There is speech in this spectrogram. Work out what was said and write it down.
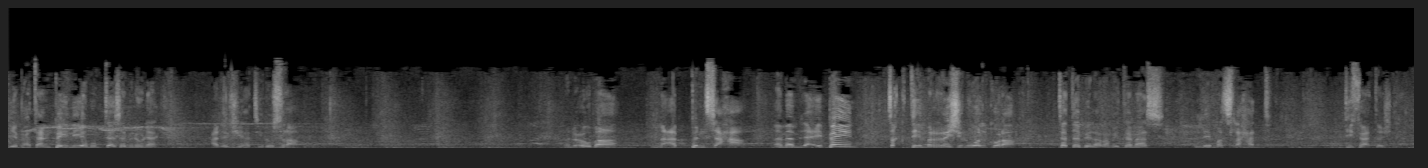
يبحث عن بينية ممتازة من هناك. على الجهة اليسرى. ملعوبة مع بن سحا أمام لاعبين تقديم الرجل والكرة. تذهب إلى رمي تماس لمصلحة دفاع تجناد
